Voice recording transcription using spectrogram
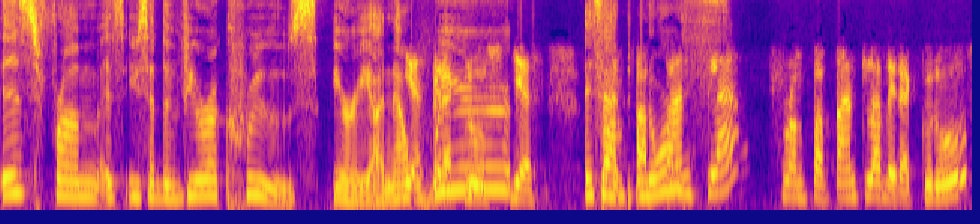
is from, as you said, the Veracruz area. Now, yes, Veracruz. Yes, is from that Papantla, north? From Papantla, Veracruz.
